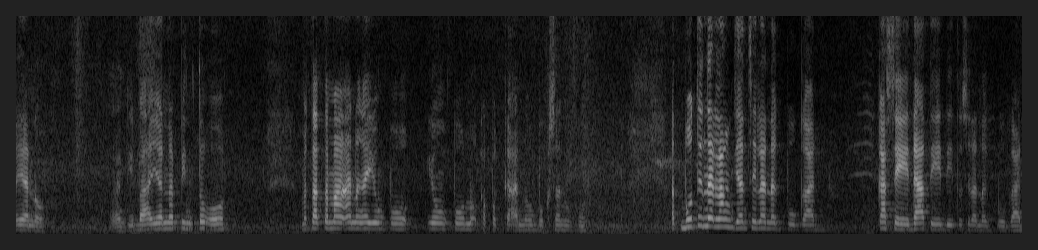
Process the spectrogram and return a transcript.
Ayan oh. Ah, di ba? Ayan na pinto oh. Matatamaan na nga yung, po, yung puno kapag ka ano, buksan ko. At buti na lang dyan sila nagpugad. Kasi dati dito sila nagpugad.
